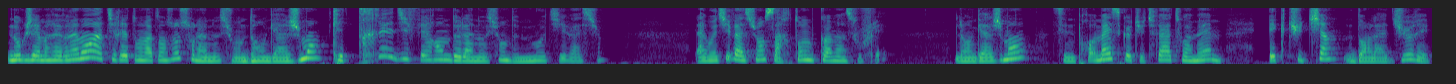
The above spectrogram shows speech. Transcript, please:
Donc j'aimerais vraiment attirer ton attention sur la notion d'engagement qui est très différente de la notion de motivation. La motivation, ça retombe comme un soufflet. L'engagement, c'est une promesse que tu te fais à toi-même et que tu tiens dans la durée,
